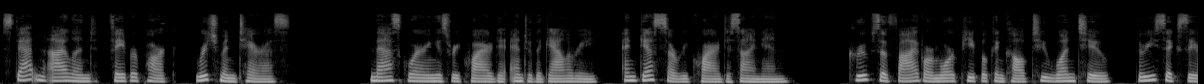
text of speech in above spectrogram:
Staten Island, Faber Park, Richmond Terrace. Mask wearing is required to enter the gallery, and guests are required to sign in. Groups of five or more people can call 212 360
